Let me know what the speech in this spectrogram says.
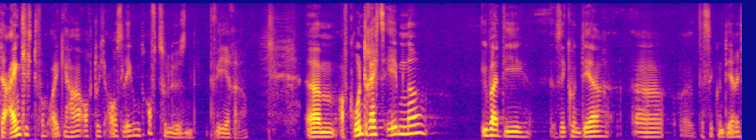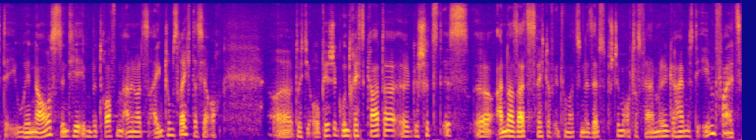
der eigentlich vom EuGH auch durch Auslegung aufzulösen wäre. Ähm, auf Grundrechtsebene über die Sekundär, äh, das Sekundärrecht der EU hinaus sind hier eben betroffen einmal das Eigentumsrecht, das ja auch durch die Europäische Grundrechtscharta äh, geschützt ist. Äh, andererseits das Recht auf informationelle Selbstbestimmung, auch das Fernmeldegeheimnis, die ebenfalls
